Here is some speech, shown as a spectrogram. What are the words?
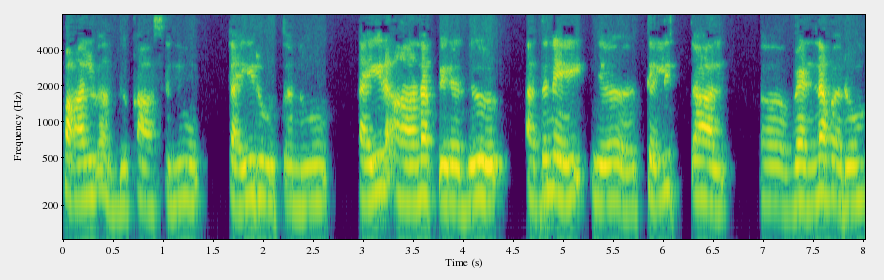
பால் வந்து காசணும் தயிர் ஊத்தணும் தயிர் ஆன பிறகு அதனை தெளித்தால் வெண்ணெய் வரும்.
